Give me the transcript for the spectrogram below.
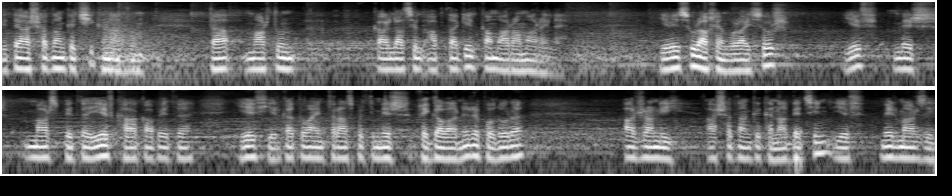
եթե աշխատանքը չի քննադվում, դա մարդուն կարելացել ապտակել կամ արամարել է։ Եվ ես ուրախ եմ, որ այսօր եւ մեր մարզպետը եւ քաղաքապետը եւ երկաթուղային տրանսպորտի մեր ղեկավարները բոլորը արժանի աշխատանքը կնադեցին եւ մեր մարզի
